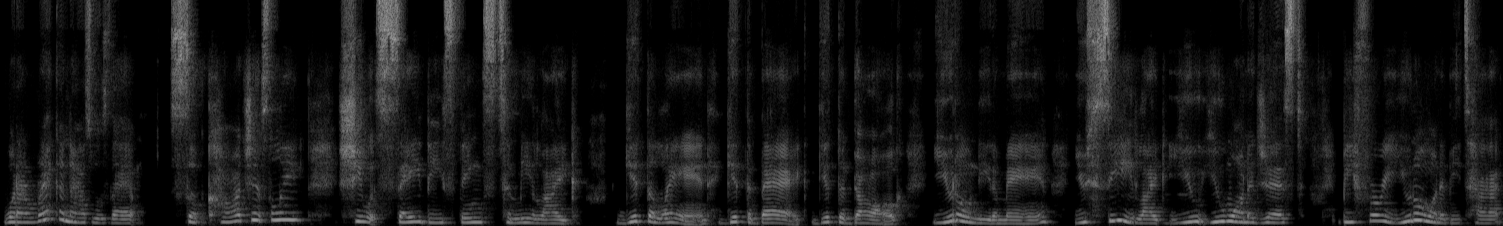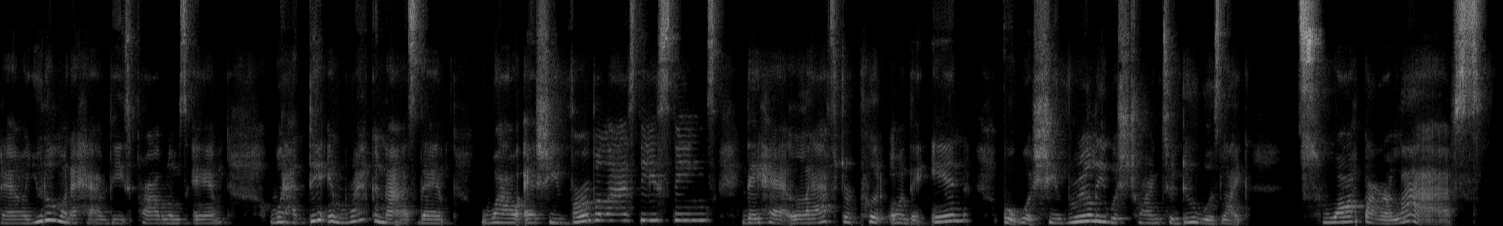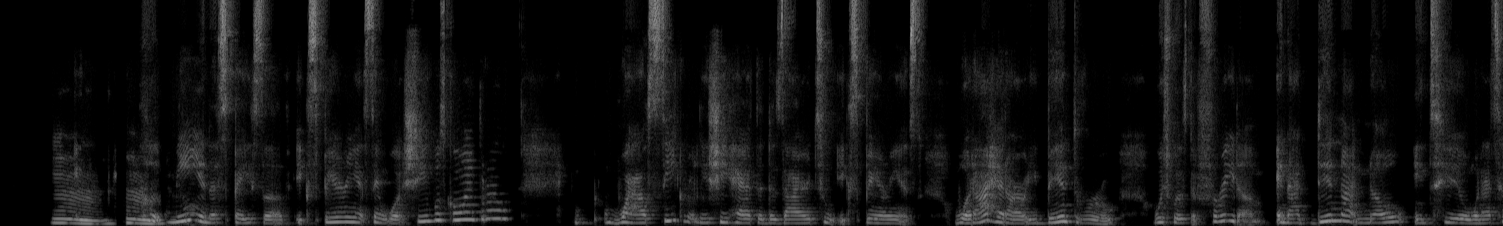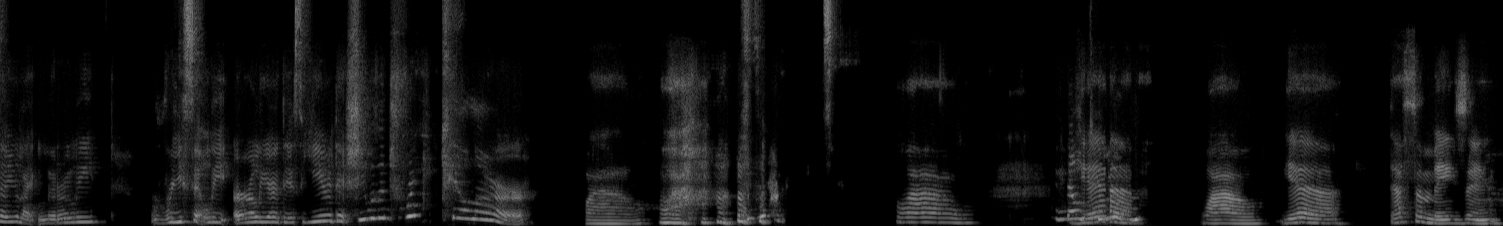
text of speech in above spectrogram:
what I recognized was that subconsciously, she would say these things to me like, get the land get the bag get the dog. You don't need a man. You see like you you want to just be free. You don't want to be tied down. You don't want to have these problems. And what i didn't recognize that while as she verbalized these things they had laughter put on the end. But what she really was trying to do was like swap our lives mm, put me in a space of experiencing what she was going through while secretly she had the desire to experience what I had already been through, which was the freedom. And I did not know until when I tell you, like literally recently, earlier this year, that she was a dream killer. Wow. Wow. wow. No yeah. Clue. Wow. Yeah. That's amazing.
